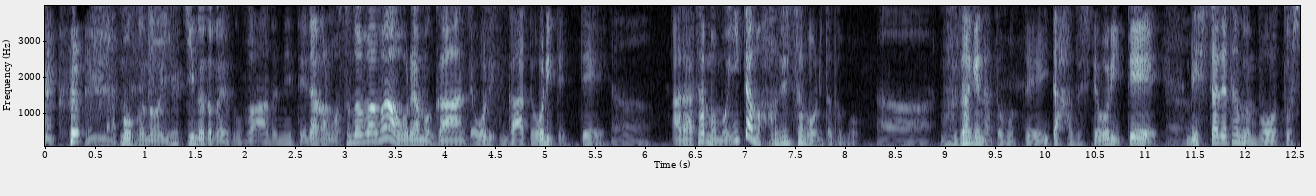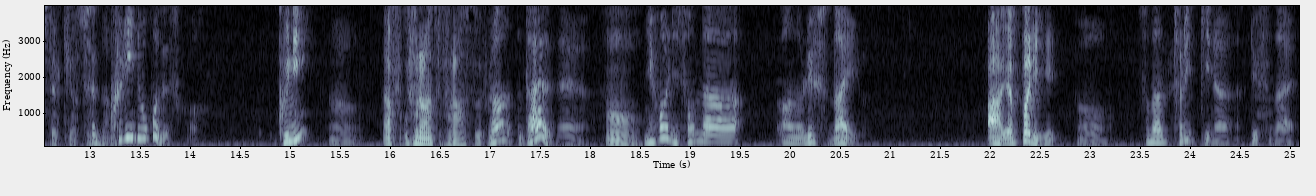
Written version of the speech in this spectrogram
もうこの雪のところでこうバーっと寝て、だからもうそのまま俺はもうガーンって降り、ガーって降りてって、うん。あ、だから多分もう板も外して多分降りたと思う。ああ。もうふざけんなと思って、板外して降りて、うんで、下で多分ぼーっとした気がするな。国どこですか？国？うん。あフフランス、フランス。フラン、だよね。うん。日本にそんな、あの、リフトないよ。あ、やっぱり？うん。そんなトリッキーなリフトない。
